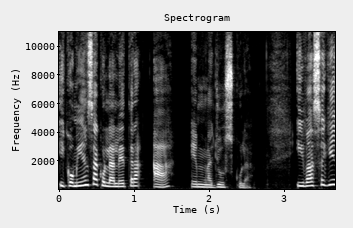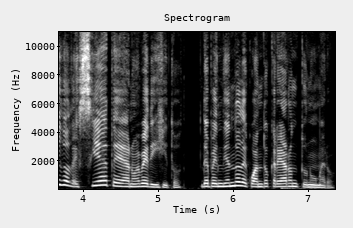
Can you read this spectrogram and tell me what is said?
y comienza con la letra A en mayúscula y va seguido de 7 a 9 dígitos, dependiendo de cuándo crearon tu número.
